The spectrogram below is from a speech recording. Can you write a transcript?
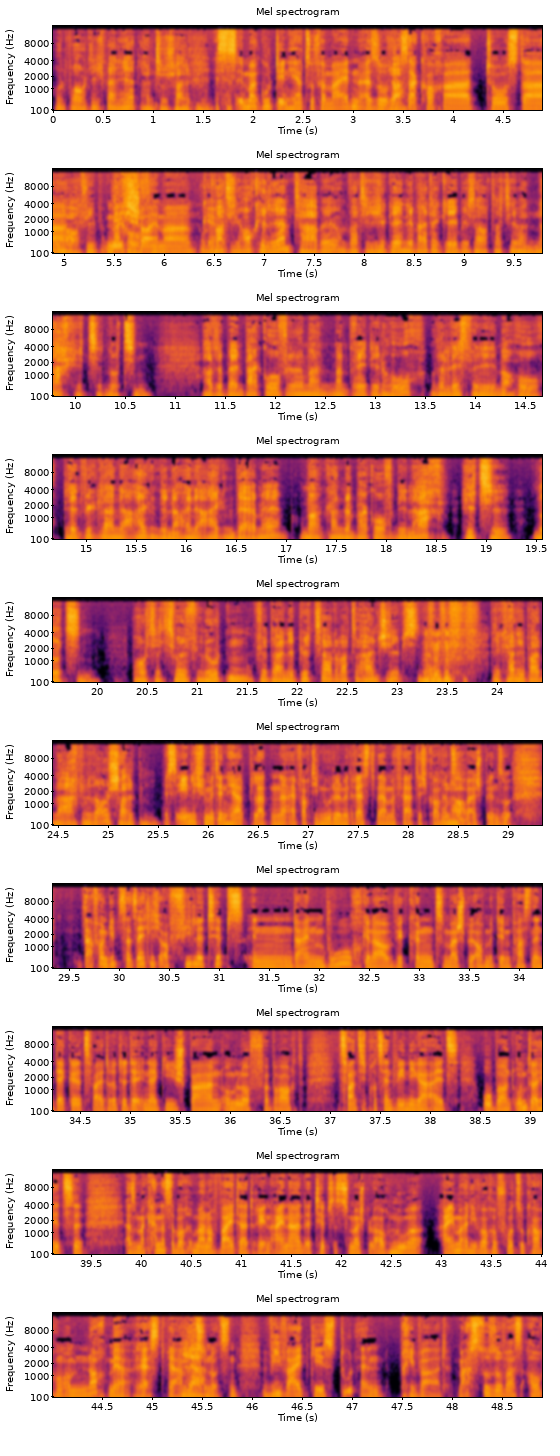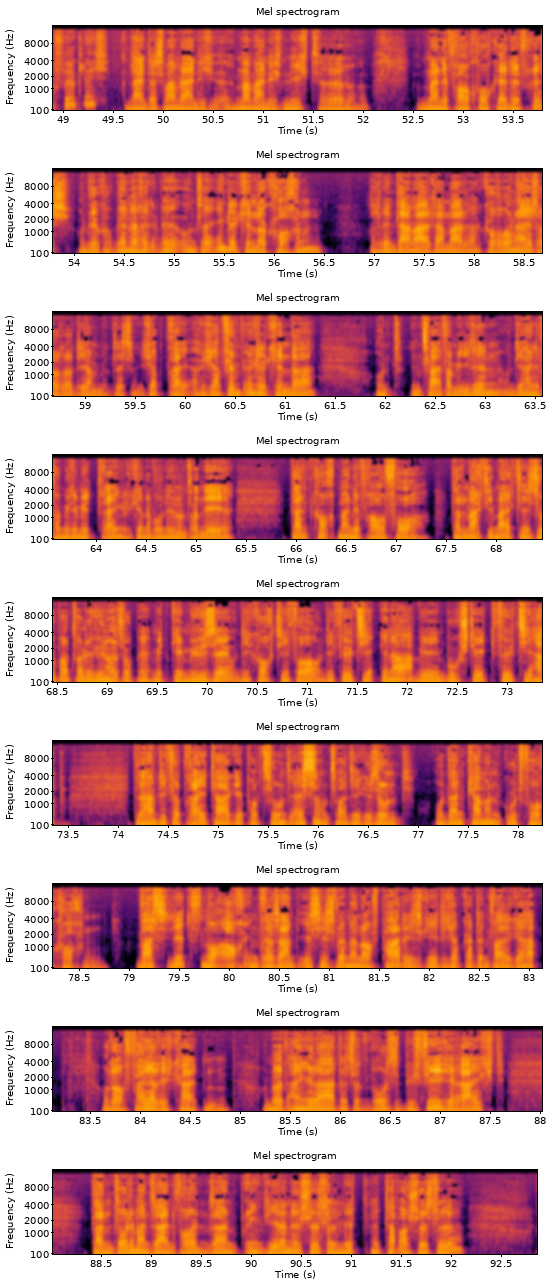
und braucht nicht meinen Herd anzuschalten. Es ist immer gut, den Herd zu vermeiden, also ja. Wasserkocher, Toaster, genau, Milchschäumer. Okay. Und was ich auch gelernt habe und was ich hier gerne weitergebe, ist auch das Thema Nachhitze nutzen. Also beim Backofen, man, man dreht ihn hoch und dann lässt man ihn immer hoch. Der entwickelt eine eigene, eine Eigenwärme und man kann beim Backofen die Nachhitze nutzen brauchst du zwölf Minuten für deine Pizza oder was du reinschiebst. Ne? die kann ich bald nach acht Minuten ausschalten. Ist ähnlich wie mit den Herdplatten, ne? Einfach die Nudeln mit Restwärme fertig kochen genau. zum Beispiel. Und so. Davon gibt's tatsächlich auch viele Tipps in deinem Buch. Genau, wir können zum Beispiel auch mit dem passenden Deckel zwei Drittel der Energie sparen. Umluft verbraucht 20 Prozent weniger als Ober- und Unterhitze. Also man kann das aber auch immer noch weiter drehen. Einer der Tipps ist zum Beispiel auch nur einmal die Woche vorzukochen, um noch mehr Restwärme ja. zu nutzen. Wie weit gehst du denn privat? Machst du sowas auch wirklich? Nein, das machen wir eigentlich, machen wir eigentlich nicht. Äh, meine Frau kocht gerne frisch und wir, wenn wir für unsere Enkelkinder kochen, also wenn damals einmal Corona ist oder die haben das, ich habe drei, ich habe fünf Enkelkinder und in zwei Familien und die eine Familie mit drei Enkelkindern wohnt in unserer Nähe. Dann kocht meine Frau vor. Dann macht die meiste super tolle Hühnersuppe mit Gemüse und die kocht sie vor und die füllt sie, genau ab wie im Buch steht, füllt sie ab. Dann haben die für drei Tage Portionsessen und zwar sehr gesund. Und dann kann man gut vorkochen. Was jetzt noch auch interessant ist, ist, wenn man auf Partys geht, ich habe gerade den Fall gehabt, oder auf Feierlichkeiten, und man wird eingeladen, es wird ein großes Buffet gereicht, dann sollte man seinen Freunden sagen, bringt jeder eine Schüssel mit, eine Tapperschüssel,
